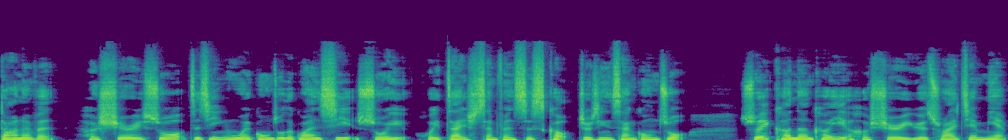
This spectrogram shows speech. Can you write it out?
Donovan 和 Sherry 说自己因为工作的关系，所以会在 San Francisco 旧金山工作，所以可能可以和 Sherry 约出来见面。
